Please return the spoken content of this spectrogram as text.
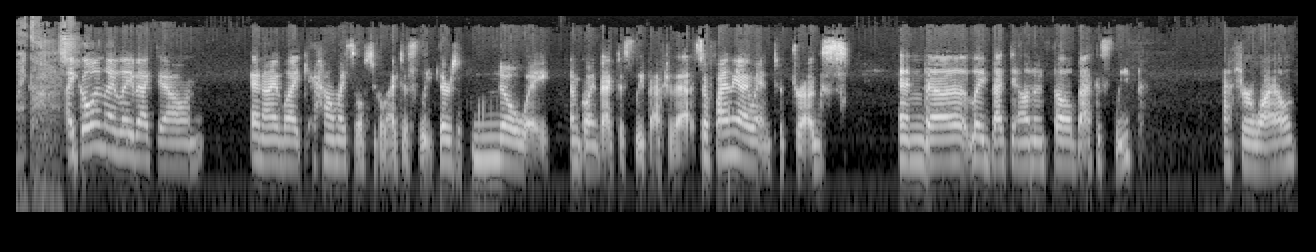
oh. I go and I lay back down and I'm like, how am I supposed to go back to sleep? There's no way I'm going back to sleep after that. So finally I went and took drugs and uh, laid back down and fell back asleep after a while.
